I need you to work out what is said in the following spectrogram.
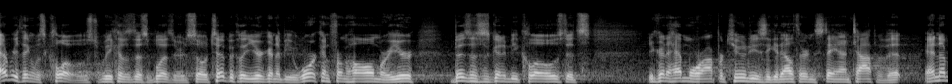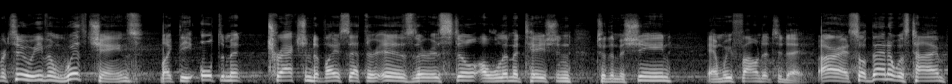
everything was closed because of this blizzard. So typically you're going to be working from home or your business is going to be closed. It's, you're going to have more opportunities to get out there and stay on top of it. And number two, even with chains, like the ultimate traction device that there is, there is still a limitation to the machine, and we found it today. All right, so then it was time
